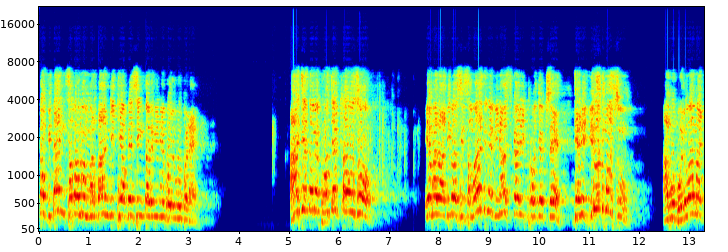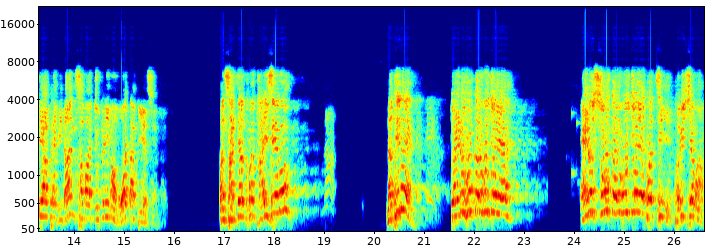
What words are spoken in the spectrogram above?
તો વિધાનસભામાં મરદાનગીથી અભયસિંહ તડવીને બોલવું પડે. આજે તમે પ્રોજેક્ટ લાવો છો. એ મારા આદિવાસી સમાજને વિનાશકારી પ્રોજેક્ટ છે. જેની વિરુદ્ધમાં શું? આવું બોલવા માટે આપણે વિધાનસભા ચૂંટણીમાં વોટ આપીએ છીએ. પણ સાચા થાય છે એવું? નથી ને? તો એનું શું કરવું જોઈએ? એનું શું કરવું જોઈએ પછી? ભવિષ્યમાં.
